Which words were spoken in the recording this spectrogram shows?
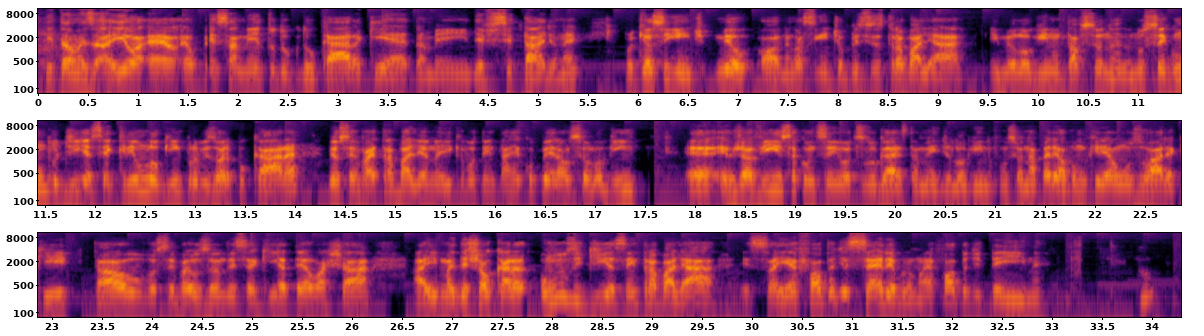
Então, mas aí é, é o pensamento do, do cara que é também deficitário, né? Porque é o seguinte, meu, ó, o negócio é o seguinte, eu preciso trabalhar e meu login não tá funcionando. No segundo dia, você cria um login provisório pro cara, meu, você vai trabalhando aí que eu vou tentar recuperar o seu login. É, eu já vi isso acontecer em outros lugares também, de login não funcionar. Pera aí, ó, vamos criar um usuário aqui, tal, você vai usando esse aqui até eu achar. Aí, mas deixar o cara 11 dias sem trabalhar, isso aí é falta de cérebro, não é falta de TI, né?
